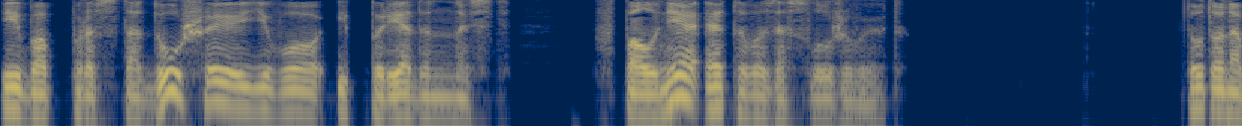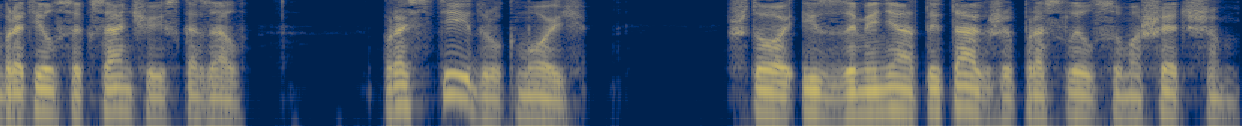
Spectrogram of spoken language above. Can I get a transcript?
ибо простодушие его и преданность вполне этого заслуживают. Тут он обратился к Санчо и сказал, — Прости, друг мой, что из-за меня ты также прослыл сумасшедшим,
